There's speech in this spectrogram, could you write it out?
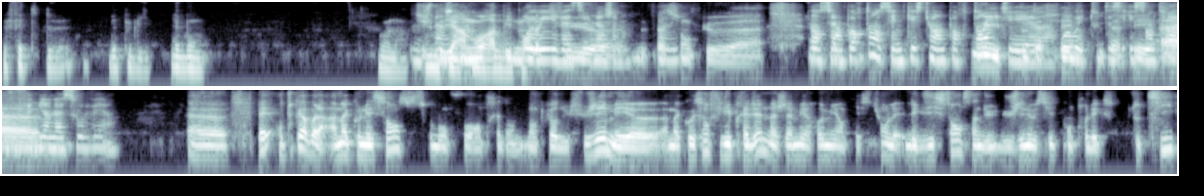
le fait de, de, publier. Mais bon, voilà. Si je peux dire un mot rapidement oui, vas-y, euh, Benjamin. de façon que. Euh, non, c'est important, c'est une question importante oui, et, tout à fait, oui, tout, tout est centrale. Vous faites bien de la soulever. Hein. Euh, en tout cas, voilà, à ma connaissance, bon, faut rentrer dans, dans, le cœur du sujet, mais euh, à ma connaissance, Philippe Regen n'a jamais remis en question l'existence hein, du, du, génocide contre les Tutsis,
